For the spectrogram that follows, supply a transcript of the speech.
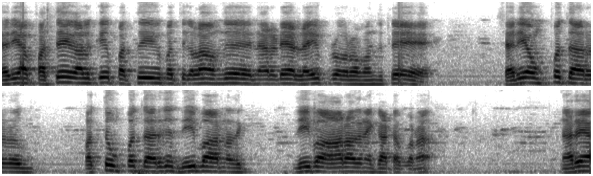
சரியாக பத்தே காலுக்கு பத்து பத்துக்கெல்லாம் வந்து நேரடியாக லைவ் ப்ரோக்ராம் வந்துட்டு சரியாக முப்பத்தாறு பத்து முப்பத்தாறுக்கு தீப ஆராதனை தீப ஆராதனை காட்ட போகிறேன் நிறையா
